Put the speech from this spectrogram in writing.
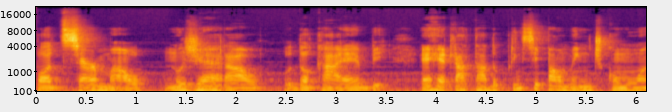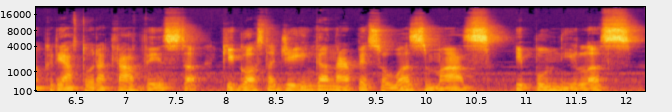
pode ser mal. No geral, o Dokaeb é retratado principalmente como uma criatura travessa que gosta de enganar pessoas más e puni-las.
